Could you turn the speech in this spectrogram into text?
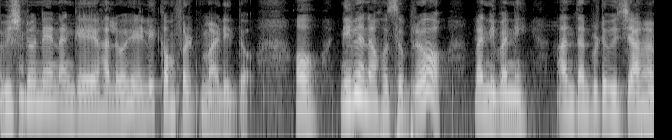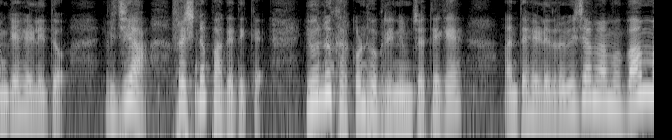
ವಿಷ್ಣುನೇ ನನಗೆ ಹಲೋ ಹೇಳಿ ಕಂಫರ್ಟ್ ಮಾಡಿದ್ದು. ಓಹ್ ನೀವೇನಾ ಹೊಸಬ್ರು? ಬನ್ನಿ ಬನ್ನಿ ಅಂತಂದ್ಬಿಟ್ಟು ವಿಜಯ ಮ್ಯಾಮ್ಗೆ ಹೇಳಿದ್ದು. ವಿಜಯ ಫ್ರೆಶ್ನಪ್ ಆಗೋದಕ್ಕೆ. ಇವನು ಕರ್ಕೊಂಡು ಹೋಗ್ರಿ ನಿಮ್ಮ ಜೊತೆಗೆ. ಅಂತ ಹೇಳಿದರು. ವಿಜಯ ಮ್ಯಾಮ್, ಬಾಮ್ಮ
